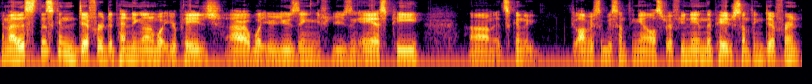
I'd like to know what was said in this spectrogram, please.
And now this this can differ depending on what your page, uh, what you're using. If you're using ASP, um, it's going to obviously be something else. Or if you name the page something different,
